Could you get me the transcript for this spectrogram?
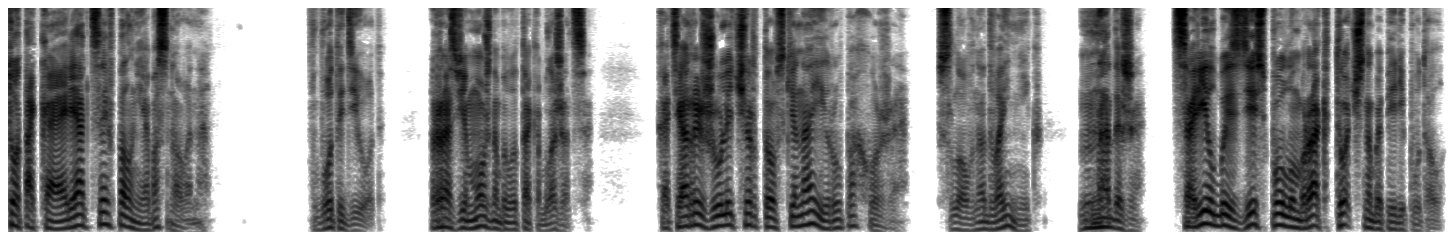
то такая реакция вполне обоснована. Вот идиот. Разве можно было так облажаться? Хотя рыжуля чертовски на Иру похожа. Словно двойник. Надо же, царил бы здесь полумрак, точно бы перепутал.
